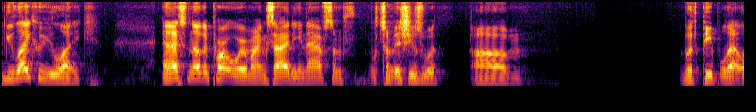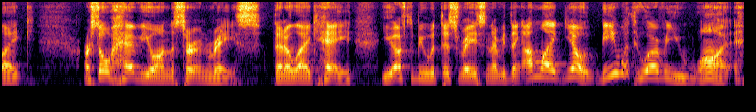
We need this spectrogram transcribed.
you like who you like, and that's another part where my anxiety and I have some some issues with um with people that like are so heavy on the certain race that are like, hey, you have to be with this race and everything. I'm like, yo, be with whoever you want.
